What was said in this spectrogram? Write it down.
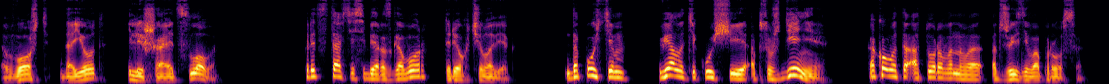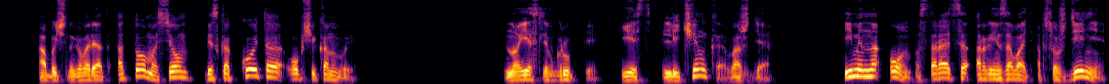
Вождь дает и лишает слова. Представьте себе разговор трех человек. Допустим, вяло текущие обсуждения какого-то оторванного от жизни вопроса. Обычно говорят о том, о сём, без какой-то общей канвы. Но если в группе есть личинка вождя, именно он постарается организовать обсуждение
